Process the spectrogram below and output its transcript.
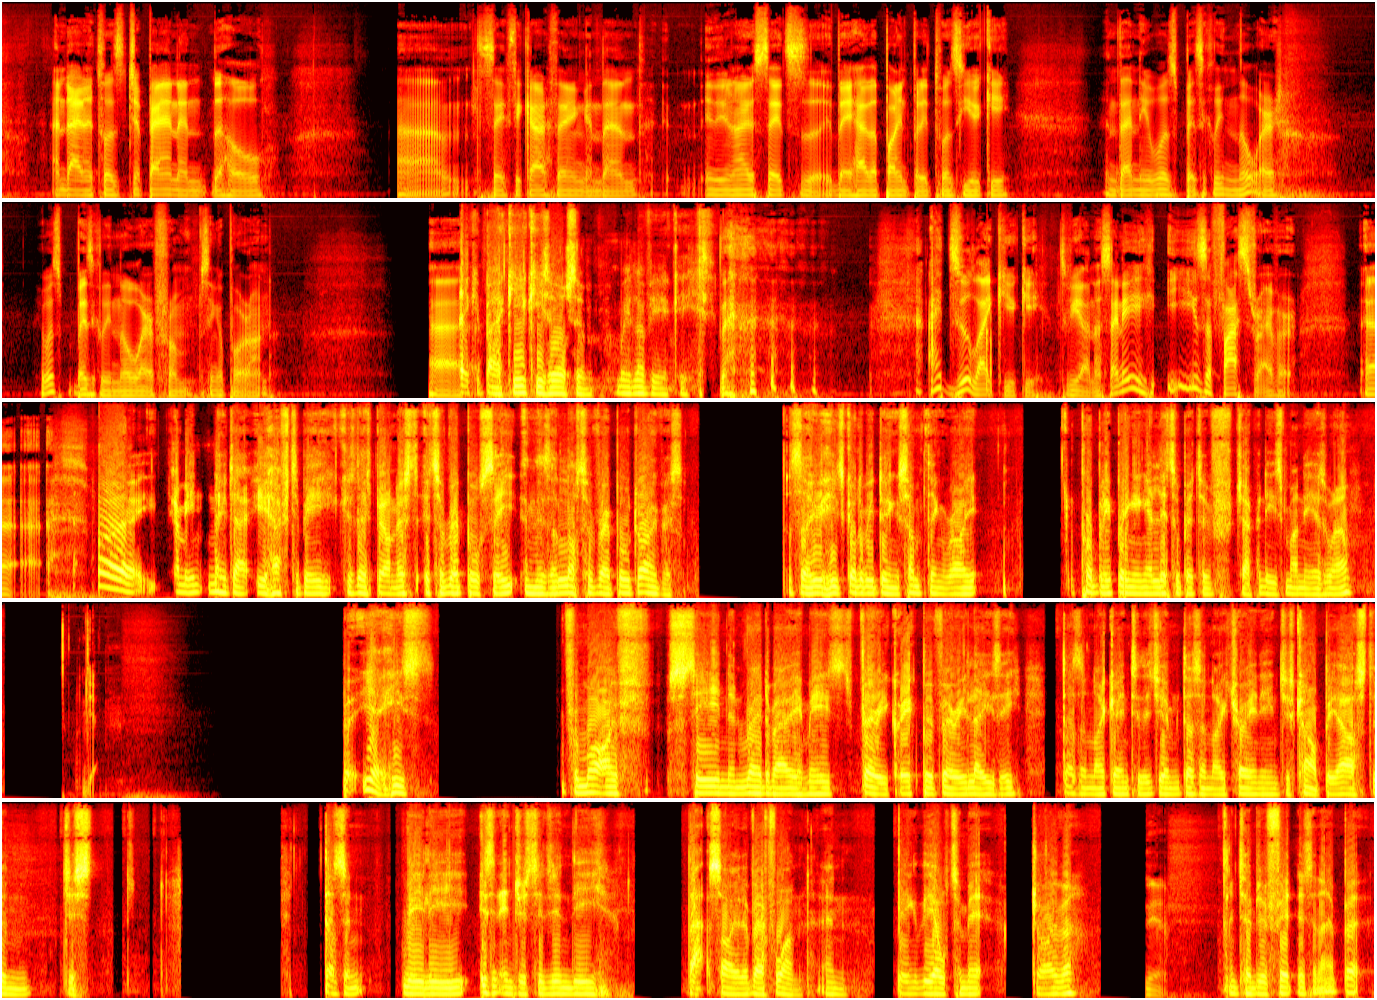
And then it was Japan and the whole um, safety car thing. And then in the United States, uh, they had a point, but it was Yuki. And then he was basically nowhere. He was basically nowhere from Singapore on. Uh, Take it back. Yuki's awesome. We love Yuki. I do like Yuki, to be honest. I know he, he's a fast driver. Uh, Uh, I mean, no doubt you have to be because let's be honest, it's a Red Bull seat, and there's a lot of Red Bull drivers. So he's got to be doing something right. Probably bringing a little bit of Japanese money as well. Yeah. But yeah, he's from what I've seen and read about him, he's very quick but very lazy. Doesn't like going to the gym. Doesn't like training. Just can't be asked, and just doesn't really isn't interested in the that side of F1 and being the ultimate driver yeah. in terms of fitness and that. But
